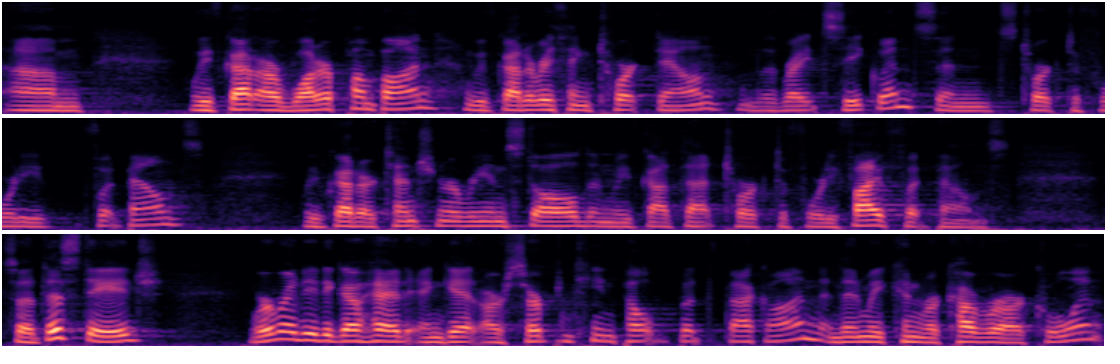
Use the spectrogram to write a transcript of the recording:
um, we've got our water pump on. We've got everything torqued down the right sequence, and it's torqued to 40 foot-pounds. We've got our tensioner reinstalled, and we've got that torqued to 45 foot-pounds. So at this stage, we're ready to go ahead and get our serpentine belt put back on, and then we can recover our coolant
